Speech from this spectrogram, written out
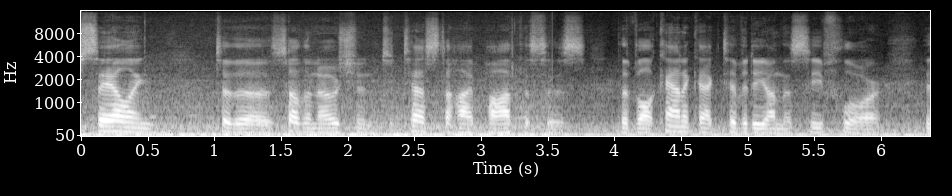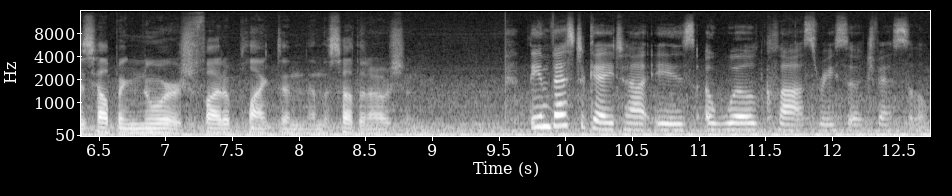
are sailing to the Southern Ocean to test a hypothesis that volcanic activity on the seafloor is helping nourish phytoplankton in the Southern Ocean. The Investigator is a world-class research vessel.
